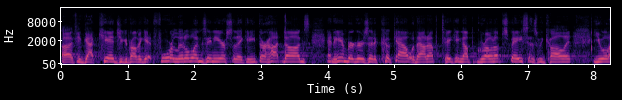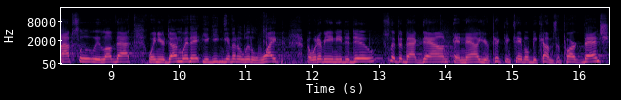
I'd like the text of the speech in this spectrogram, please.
Uh, if you've got kids, you could probably get four little ones in here so they can eat their hot dogs and hamburgers at a cookout without up, taking up grown-up space, as we call it. You will absolutely love that. When you're done with it, you can give it a little wipe or whatever you need to do, flip it back down, and now your picnic table becomes a park bench.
